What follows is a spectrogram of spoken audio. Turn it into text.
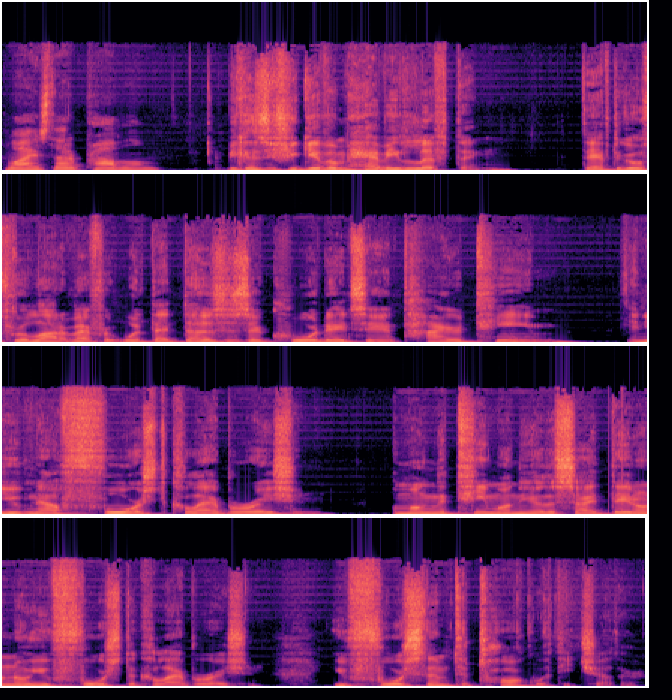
Why is that a problem? Because if you give them heavy lifting, they have to go through a lot of effort. What that does is it coordinates the entire team, and you've now forced collaboration among the team on the other side, they don't know you forced the collaboration. You forced them to talk with each other.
